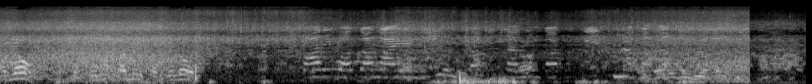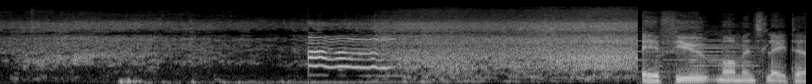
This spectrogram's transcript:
Puno. Puno kami sa A few moments later.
